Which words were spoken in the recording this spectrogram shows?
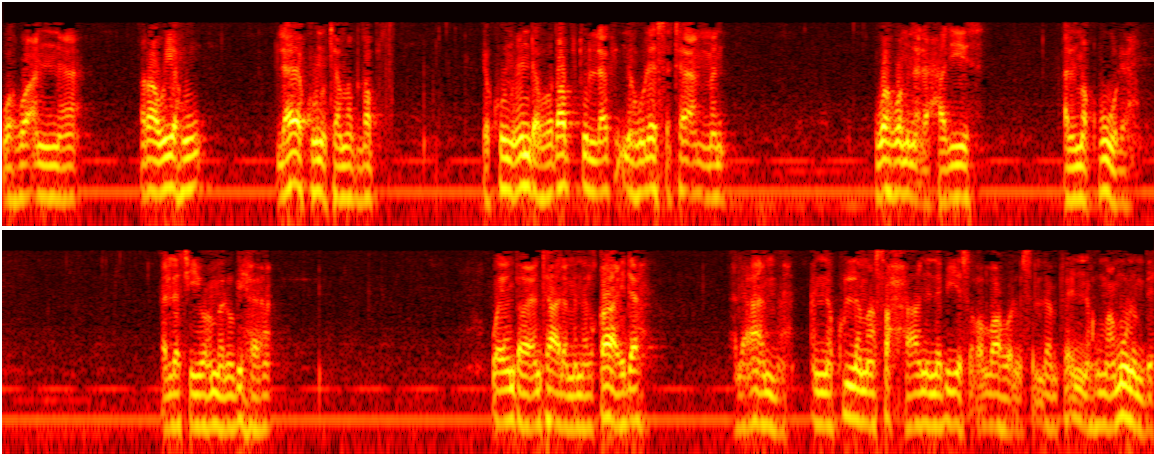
وهو أن راويه لا يكون تام الضبط. يكون عنده ضبط لكنه ليس تاما وهو من الأحاديث المقبولة. التي يعمل بها. وينبغي أن تعلم أن القاعدة العامة أن كل ما صح عن النبي صلى الله عليه وسلم فإنه معمول به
